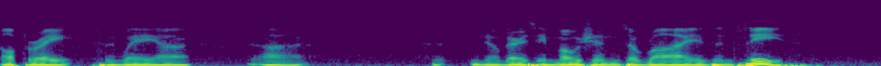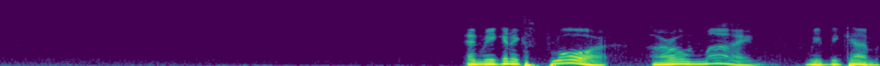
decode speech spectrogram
operates, the way our uh, you know various emotions arise and cease. And we can explore our own mind. We become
